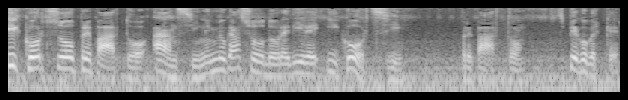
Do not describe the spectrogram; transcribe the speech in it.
Il corso preparto, anzi nel mio caso dovrei dire i corsi preparto. Spiego perché.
